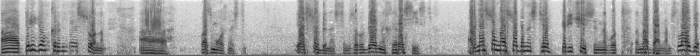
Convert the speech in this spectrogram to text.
А, перейдем к организационным а, возможностям и особенностям зарубежных и российских. Организационные особенности перечислены вот на данном слайде,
